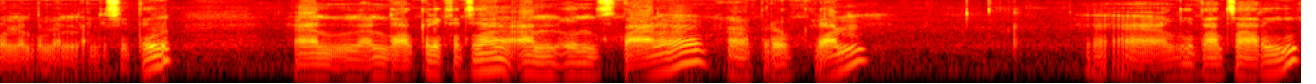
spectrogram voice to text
teman-teman. Nah, di situ anda klik saja uninstall uh, program. Nah, kita cari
